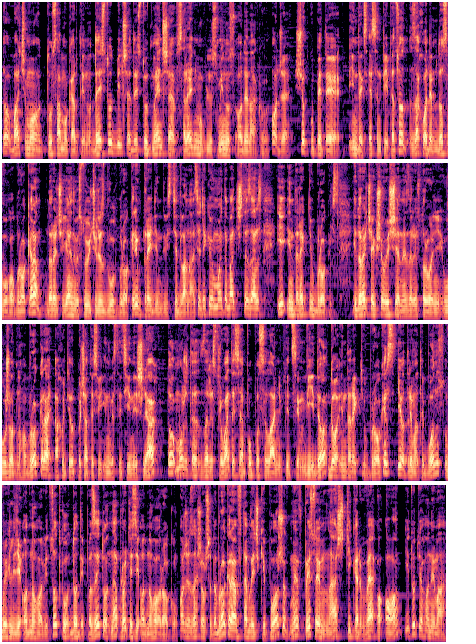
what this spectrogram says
то бачимо ту саму картину. Десь тут більше, десь тут менше, в середньому плюс-мінус одинаково. Отже, щоб купити індекс S&P 500, заходимо до свого брокера. До речі, я інвестую через двох брокерів: Trading 212, який ви можете бачити зараз, і Interactive Brokers. І до речі, якщо ви ще не зареєстровані у жодного брокера, а хотіли почати свій інвестиційний шлях, то можете зареєструватися по посиланню під цим відео до Interactive Brokers і отримати бонус у вигляді 1% до депозиту на протязі одного року. Отже, зайшовши до брокера, в табличці пошук ми вписуємо наш тікер ВОО, і тут його нема.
